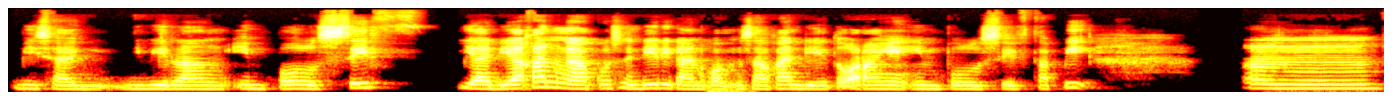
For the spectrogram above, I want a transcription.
bisa dibilang impulsif ya dia kan ngaku sendiri kan kalau misalkan dia itu orang yang impulsif tapi em,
